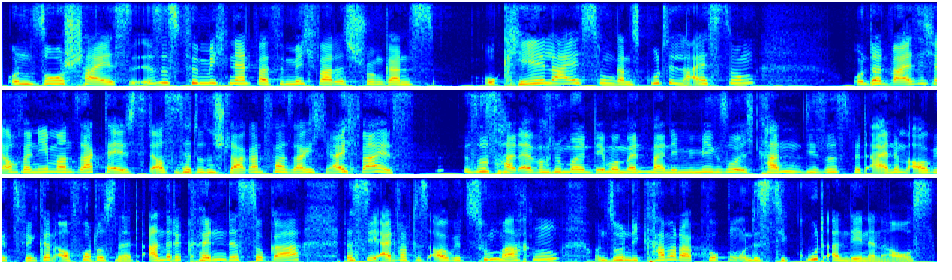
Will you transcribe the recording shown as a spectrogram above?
Und so scheiße ist es für mich nicht, weil für mich war das schon ganz okay Leistung, ganz gute Leistung. Und dann weiß ich auch, wenn jemand sagt, ey, es sieht aus, als hätte es einen Schlaganfall, sage ich, ja, ich weiß. Es ist halt einfach nur mal in dem Moment meine Mimik so, ich kann dieses mit einem Auge zwinkern auf Fotos nicht. Andere können das sogar, dass sie einfach das Auge zumachen und so in die Kamera gucken und es sieht gut an denen aus.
